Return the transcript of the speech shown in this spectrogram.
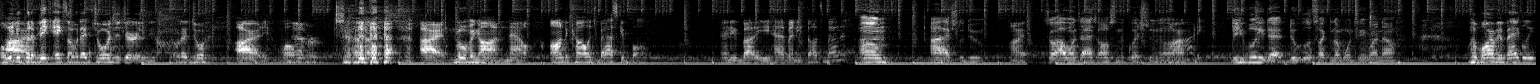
Or we can put a big X over that Georgia jersey. Over that Georgia. Alrighty. Well. Never. All right. Moving on now. On to college basketball. Anybody have any thoughts about it? Um, I actually do. All right. So I wanted to ask Austin the question. Um, Alrighty. Do you believe that Duke looks like the number one team right now? Well, Marvin Bagley,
